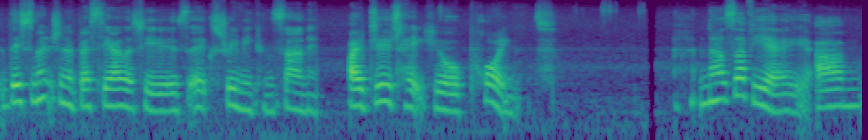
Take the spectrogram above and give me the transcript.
this mention of bestiality is extremely concerning. I do take your point. Now, Xavier, um,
